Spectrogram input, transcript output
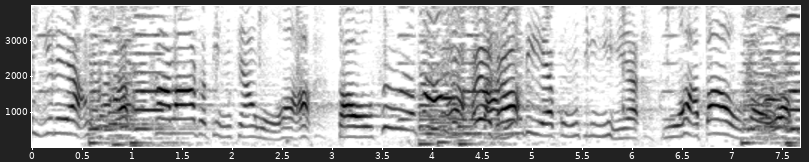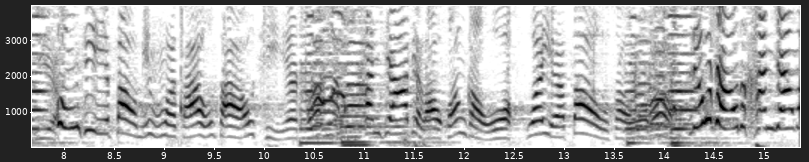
一辆，他拉着丁香我走四方，把您的公鸡我抱走，公鸡报名我早早起床，看家的老黄狗我也抱走，刘着的看家往。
